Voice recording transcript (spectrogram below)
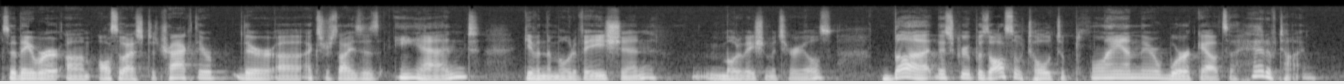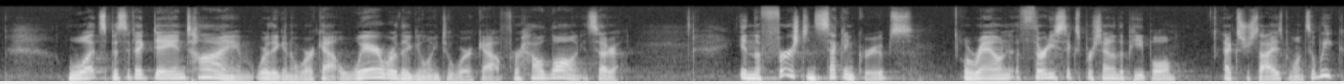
So they were um, also asked to track their their uh, exercises and given the motivation motivation materials. But this group was also told to plan their workouts ahead of time. What specific day and time were they going to work out? Where were they going to work out? For how long, etc. In the first and second groups, around 36% of the people exercised once a week.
